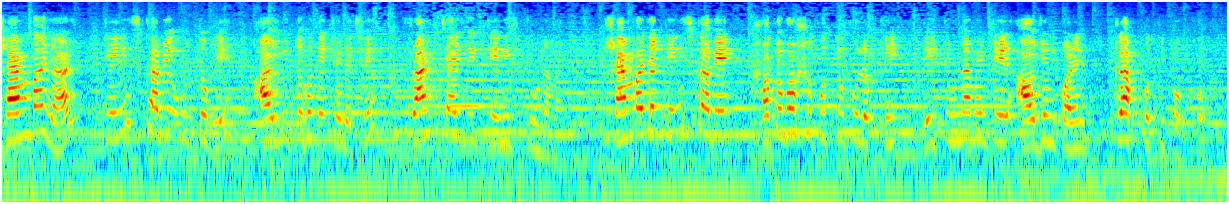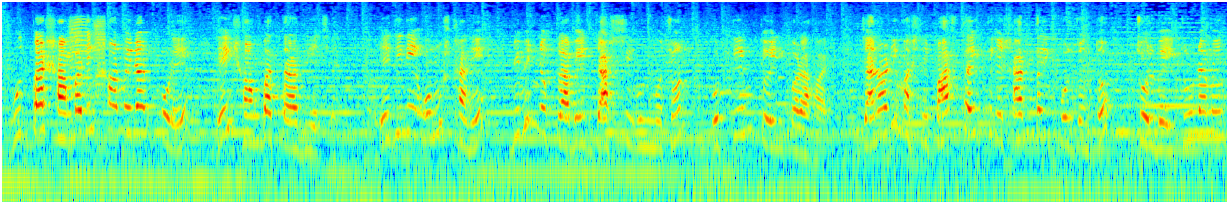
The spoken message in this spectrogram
শ্যামবাজার টেনিস ক্লাবের উদ্যোগে আয়োজিত হতে চলেছে franchise tennis tournament Shyambazar tennis ক্লাবের শতবর্ষপূর্তি উপলক্ষে এই টুর্নামেন্টের আয়োজন করেন ক্লাব কর্তৃপক্ষ। বুধবার সাংবাদিক সম্মেলন করে এই সংবাদ তারা দিয়েছেন। এদিনে অনুষ্ঠানে বিভিন্ন ক্লাবের জার্সি উন্মোচন ও টিম তৈরি করা হয়। জানুয়ারি মাসের পাঁচ তারিখ থেকে সাত তারিখ পর্যন্ত চলবে এই টুর্নামেন্ট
